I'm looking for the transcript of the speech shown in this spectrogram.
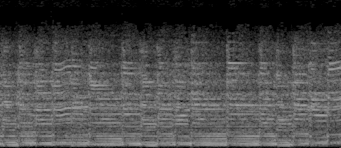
Thank you.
